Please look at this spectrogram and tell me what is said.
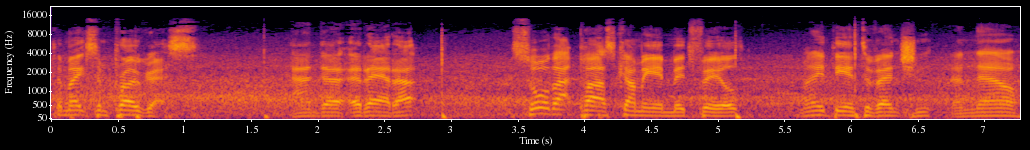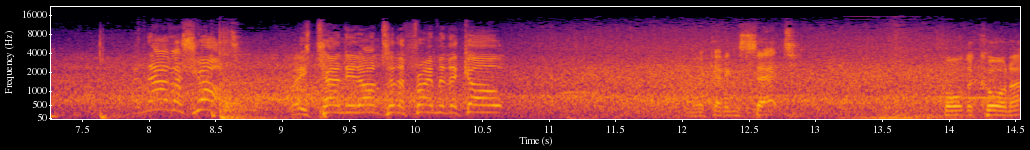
to make some progress. And uh, Herrera saw that pass coming in midfield, made the intervention, and now... The shot! Well, he's turned it onto the frame of the goal. And they're getting set for the corner.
